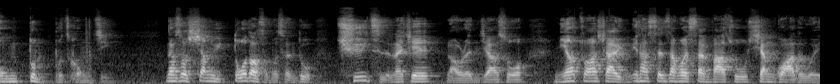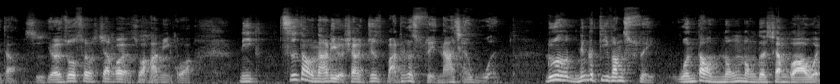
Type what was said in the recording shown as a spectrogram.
公吨不是公斤。那时候香鱼多到什么程度？驱驰的那些老人家说，你要抓虾鱼，因为它身上会散发出香瓜的味道。是有人说说香瓜，有人说哈密瓜。你知道哪里有香鱼，就是把那个水拿起来闻。如果你那个地方水闻到浓浓的香瓜味，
